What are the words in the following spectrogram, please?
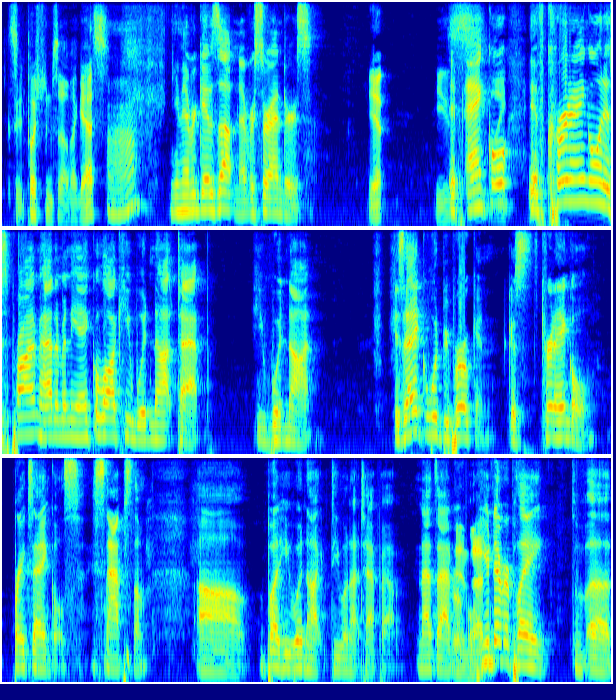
Because he pushed himself, I guess. Uh-huh. He never gives up, never surrenders. Yep. He's if ankle, like... if Kurt Angle in his prime had him in the ankle lock, he would not tap. He would not. His ankle would be broken because Kurt Angle breaks ankles. He snaps them. Uh, but he would not. He would not tap out. And that's admirable. And You'd never play uh,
